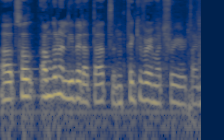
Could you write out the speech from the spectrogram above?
Uh, so I'm going to leave it at that, and thank you very much for your time.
